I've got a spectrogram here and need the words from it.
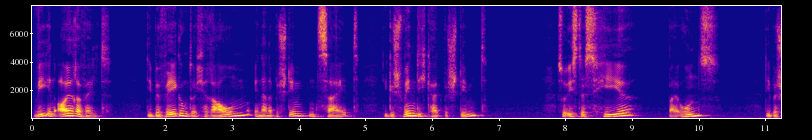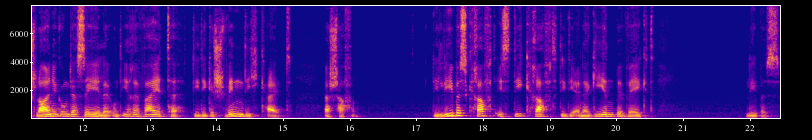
Wie in eurer Welt die Bewegung durch Raum in einer bestimmten Zeit die Geschwindigkeit bestimmt, so ist es hier bei uns die Beschleunigung der Seele und ihre Weite, die die Geschwindigkeit erschaffen. Die Liebeskraft ist die Kraft, die die Energien bewegt. Liebes,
